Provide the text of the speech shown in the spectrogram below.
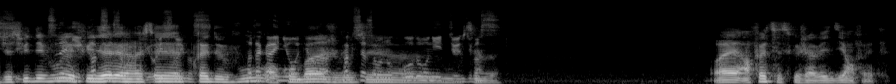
Je suis dévoué et fidèle à rester près de vous combat. Je vous. Ouais, en fait, c'est ce que j'avais dit, en fait.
